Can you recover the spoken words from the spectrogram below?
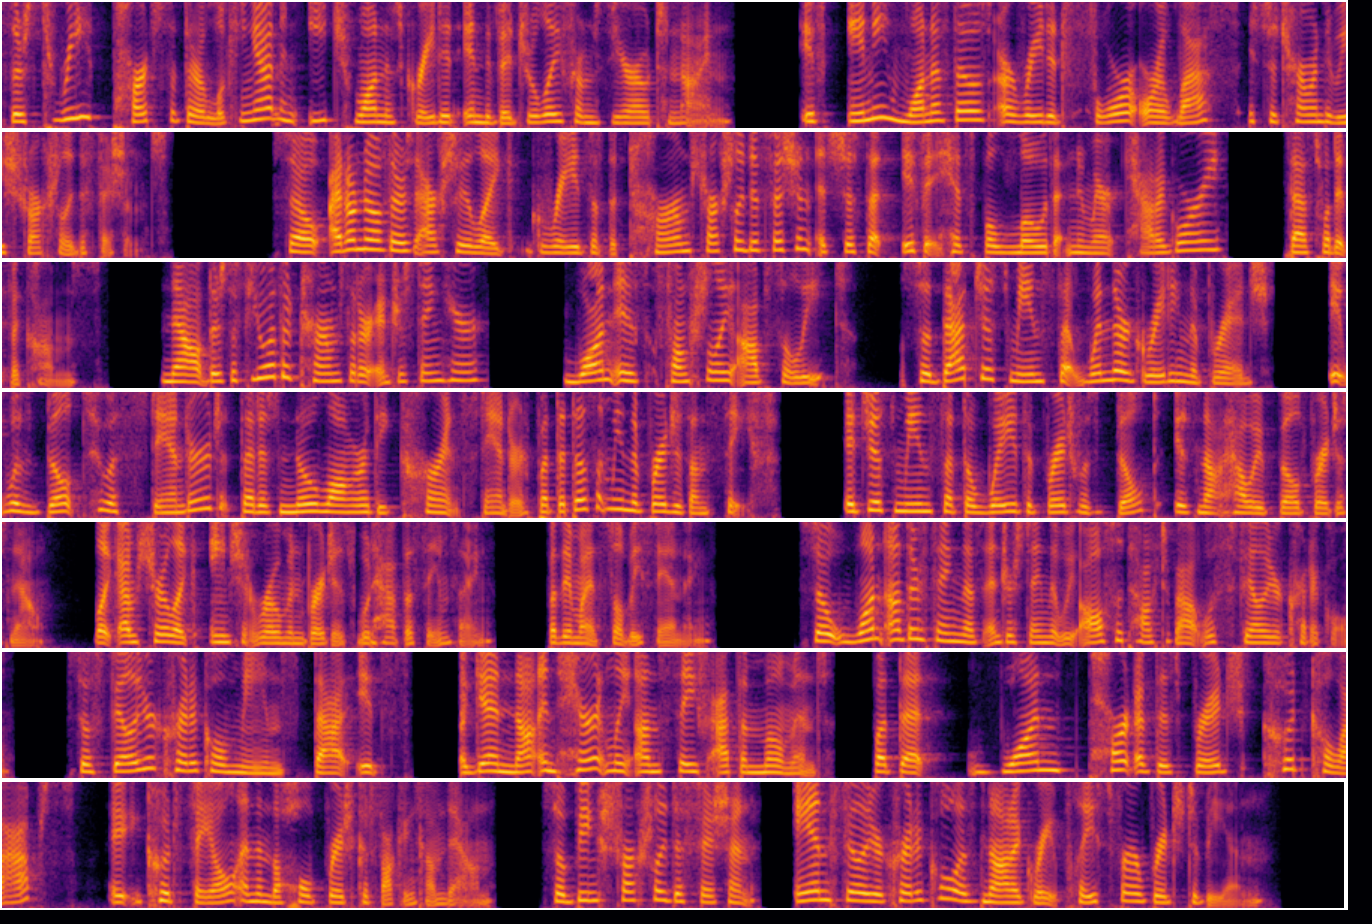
So there's three parts that they're looking at, and each one is graded individually from zero to nine. If any one of those are rated four or less, it's determined to be structurally deficient. So I don't know if there's actually like grades of the term structurally deficient. It's just that if it hits below that numeric category, that's what it becomes. Now, there's a few other terms that are interesting here. One is functionally obsolete. So that just means that when they're grading the bridge, it was built to a standard that is no longer the current standard, but that doesn't mean the bridge is unsafe. It just means that the way the bridge was built is not how we build bridges now. Like, I'm sure like ancient Roman bridges would have the same thing, but they might still be standing. So, one other thing that's interesting that we also talked about was failure critical. So, failure critical means that it's, again, not inherently unsafe at the moment, but that one part of this bridge could collapse, it could fail, and then the whole bridge could fucking come down. So, being structurally deficient and failure critical is not a great place for a bridge to be in.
